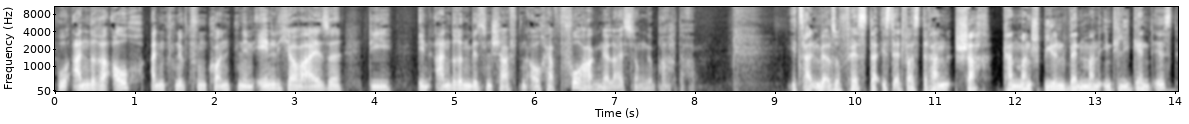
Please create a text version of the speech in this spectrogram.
wo andere auch anknüpfen konnten in ähnlicher Weise, die in anderen Wissenschaften auch hervorragende Leistungen gebracht haben. Jetzt halten wir also fest, da ist etwas dran. Schach kann man spielen, wenn man intelligent ist.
